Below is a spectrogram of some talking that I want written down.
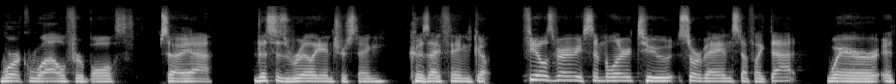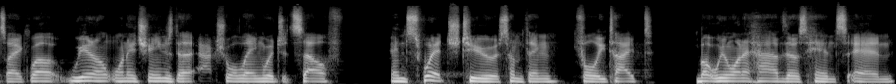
work well for both. So yeah, this is really interesting because I think feels very similar to sorbet and stuff like that, where it's like, well, we don't want to change the actual language itself and switch to something fully typed, but we want to have those hints. And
